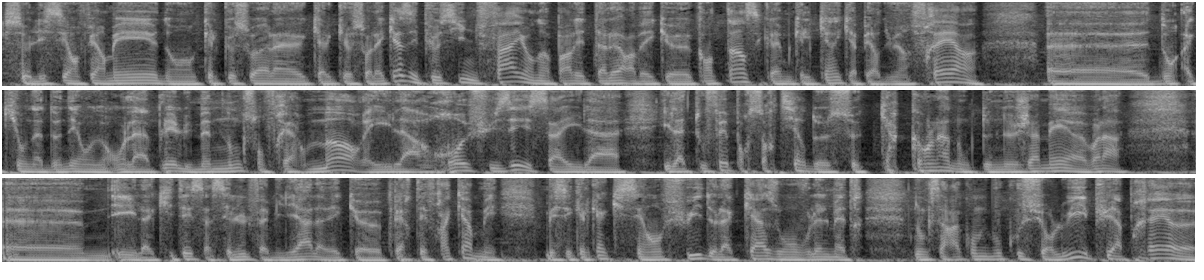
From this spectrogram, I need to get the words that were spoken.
se laisser enfermer dans quelle que soit la, case. Et puis aussi une faille, on en parlait tout à l'heure avec euh, Quentin, c'est quand même quelqu'un qui a perdu un frère, euh, dont, à qui on a donné, on, l'a appelé le même nom que son frère mort, et il a refusé ça. Il a, tout fait pour sortir de ce carcan-là, donc de ne jamais, voilà. Et il a quitté sa cellule familiale avec perte et fracas, mais c'est quelqu'un qui s'est enfui de la case où on voulait le mettre. Donc ça raconte beaucoup sur lui. Et puis après, euh,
